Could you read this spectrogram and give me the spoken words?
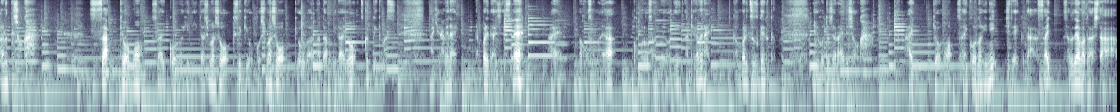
あるんでしょうか？さあ、今日も最高の日にいたしましょう。奇跡を起こしましょう。今日があなたの未来を作っていきます。諦めない。やっぱり大事ですね。はい。眞子さまや小室さんのように諦めない。頑張り続けるということじゃないでしょうか。はい。今日も最高の日にしてください。それではまた明日。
